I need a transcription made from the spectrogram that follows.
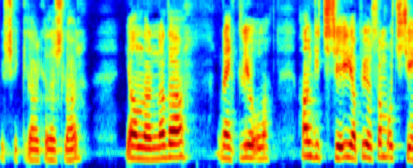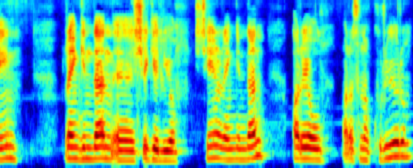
Bu şekilde arkadaşlar. Yanlarına da renkli olan hangi çiçeği yapıyorsam o çiçeğin renginden e, şey geliyor. Çiçeğin renginden arayol arasına kuruyorum.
